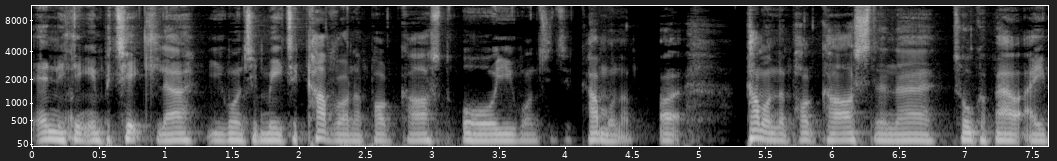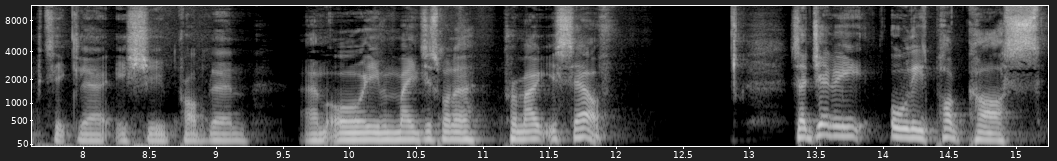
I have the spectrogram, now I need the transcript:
anything in particular you wanted me to cover on a podcast, or you wanted to come on a uh, come on the podcast and uh, talk about a particular issue, problem, um, or even may just want to promote yourself. So generally, all these podcasts,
